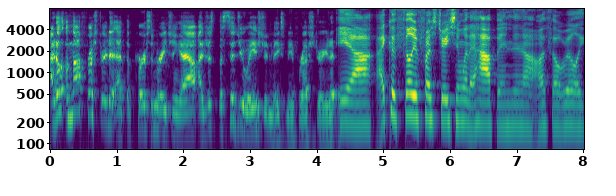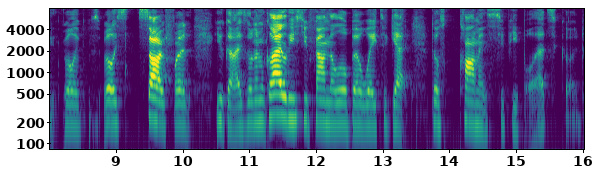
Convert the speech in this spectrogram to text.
I don't. I'm not frustrated at the person reaching out. I just the situation makes me frustrated. Yeah, I could feel your frustration when it happened, and I, I felt really, really, really sorry for you guys. But I'm glad at least you found a little bit of way to get those comments to people. That's good.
